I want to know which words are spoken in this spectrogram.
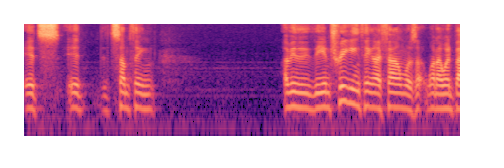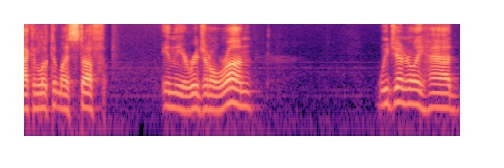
It's, it, it's something. I mean, the, the intriguing thing I found was when I went back and looked at my stuff in the original run, we generally had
